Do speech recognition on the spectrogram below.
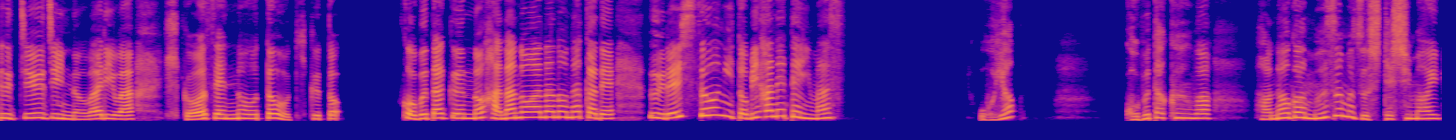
宇宙人のワリは飛行船の音を聞くと小豚くんの鼻の穴の中で嬉しそうに飛び跳ねています。おや？小豚くんは鼻がムズムズしてしまい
